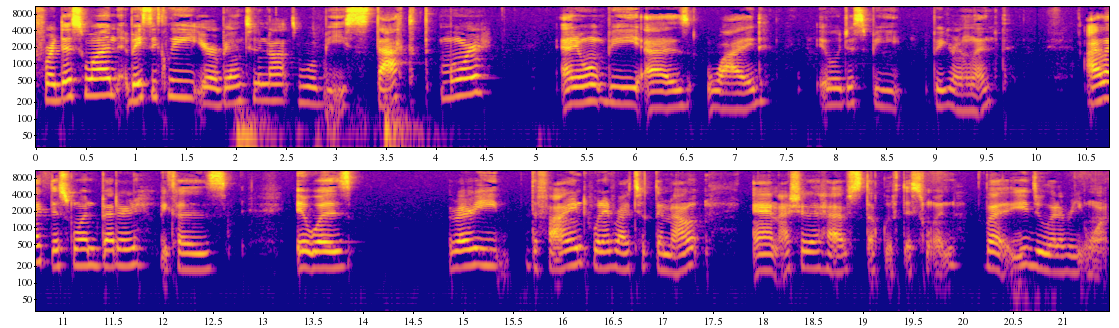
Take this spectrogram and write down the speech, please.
for this one, basically your Bantu knots will be stacked more and it won't be as wide. It will just be bigger in length. I like this one better because it was very defined whenever I took them out and I should have stuck with this one. But you do whatever you want.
